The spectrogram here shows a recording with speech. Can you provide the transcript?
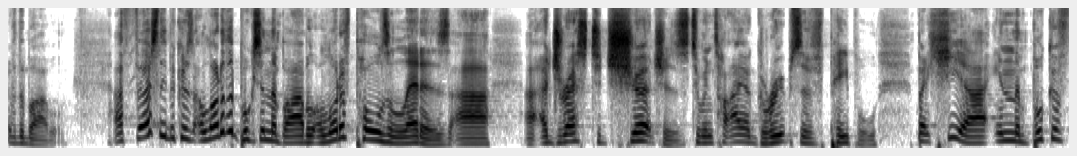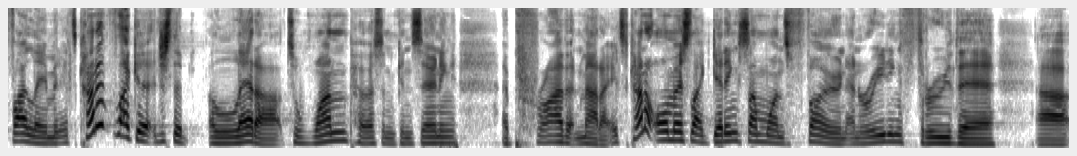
of the Bible. Uh, firstly, because a lot of the books in the Bible, a lot of Paul's letters are uh, addressed to churches, to entire groups of people. But here in the book of Philemon, it's kind of like a, just a, a letter to one person concerning a private matter. It's kind of almost like getting someone's phone and reading through their, uh,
